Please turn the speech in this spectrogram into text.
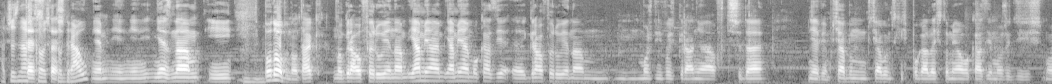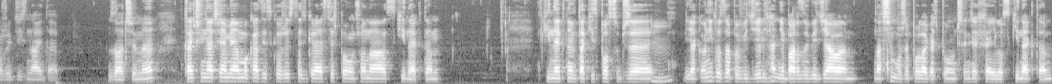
A czy znasz też, kogoś, też, kto grał? Nie, nie, nie, nie znam i mhm. podobno, tak? No gra oferuje nam, ja miałem, ja miałem okazję, e, gra oferuje nam mm, możliwość grania w 3D. Nie wiem, chciałbym, chciałbym z kimś pogadać, kto miał okazję, może gdzieś, może gdzieś znajdę. Zobaczymy. Tak czy inaczej, ja miałem okazję skorzystać, gra jest też połączona z Kinectem Kinectem w taki sposób, że mm. jak oni to zapowiedzieli, ja nie bardzo wiedziałem, na czym może polegać połączenie Halo z Kinectem.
